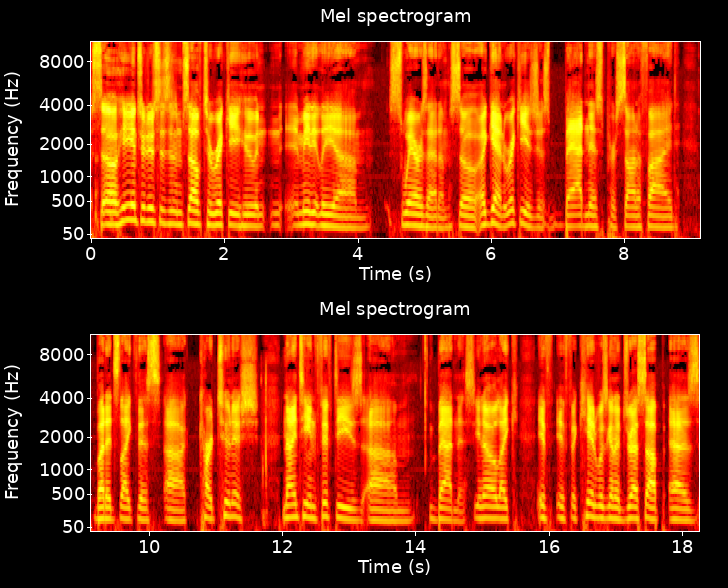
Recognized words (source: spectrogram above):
So he introduces himself to Ricky, who in, immediately um, swears at him. So again, Ricky is just badness personified, but it's like this uh, cartoonish 1950s um, badness. You know, like if if a kid was gonna dress up as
